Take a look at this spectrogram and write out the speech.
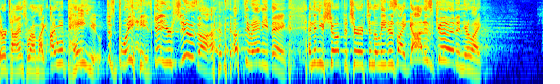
There are times where I'm like, I will pay you. Just please get your shoes on. I'll do anything. And then you show up to church and the leader's like, God is good. And you're like,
